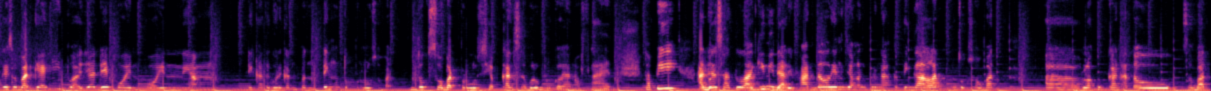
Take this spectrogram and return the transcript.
Oke sobat, kayaknya itu aja deh poin-poin yang dikategorikan penting untuk perlu sobat untuk sobat perlu siapkan sebelum perkuliahan offline. Tapi ada satu lagi nih dari Vandal yang jangan pernah ketinggalan untuk sobat uh, lakukan atau sobat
